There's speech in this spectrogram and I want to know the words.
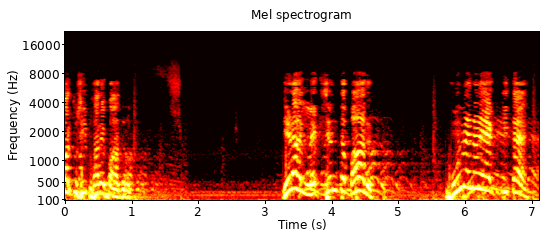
ਪਰ ਤੁਸੀਂ ਸਾਰੇ ਬਹਾਦਰ ਹੋ। ਜਿਹੜਾ ਇਲੈਕਸ਼ਨ ਤੋਂ ਬਾਅਦ ਹੁਣ ਇਹਨਾਂ ਨੇ ਐਕਟ ਕੀਤਾ ਹੈ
